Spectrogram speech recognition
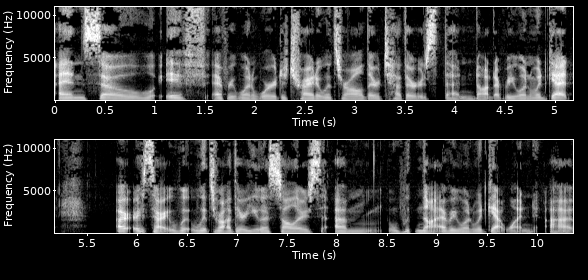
And so if everyone were to try to withdraw their tethers, then not everyone would get or, sorry, withdraw their U.S. dollars. Um, not everyone would get one, uh,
